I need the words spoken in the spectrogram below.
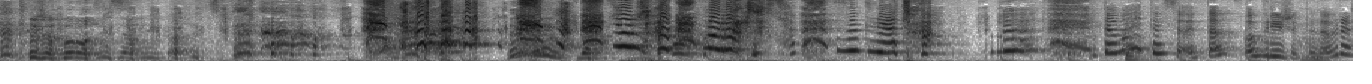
ну, ти вже морозився, мені кажуть. Морожуся з ответом. Давайте все, там обріжете, добре?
